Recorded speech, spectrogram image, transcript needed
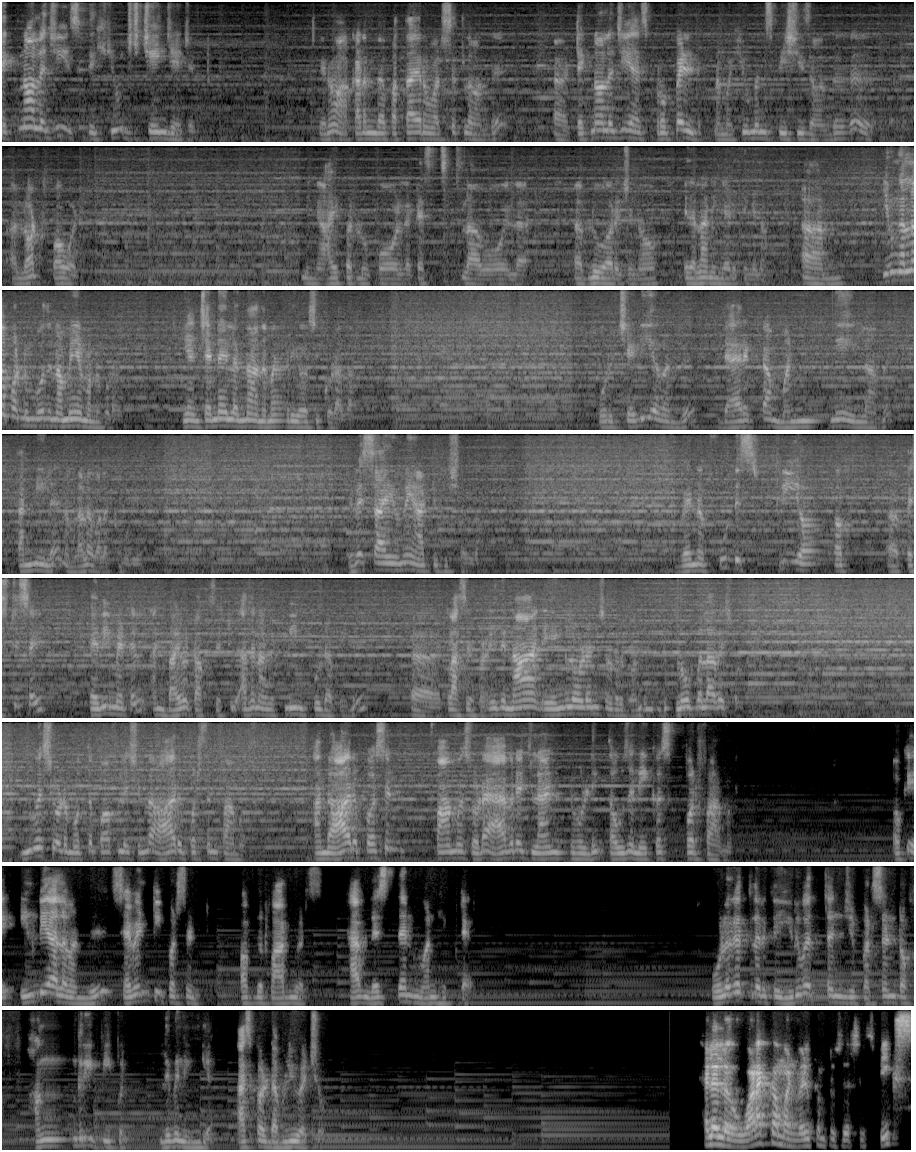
Technology is the huge change agent you know கடந்த பத்தாயிரம் வருஷத்துல வந்து டெக்னாலஜி ஹேஸ் ப்ரொபெல்ட் நம்ம ஹியூமன் ஸ்பீஷீஸை வந்து லாட் ஃபார்வர்ட் நீங்கள் ஹைப்பர் லூப்போ இல்லை டெஸ்ட்லாவோ இல்லை ப்ளூ ஆரிஜினோ இதெல்லாம் நீங்கள் எடுத்தீங்கன்னா இவங்கெல்லாம் பண்ணும்போது நம்ம ஏன் பண்ணக்கூடாது? ஏன் சென்னையிலேருந்து அந்த மாதிரி யோசிக்கக்கூடாதா? ஒரு செடியை வந்து டைரெக்டாக மண்ணே இல்லாமல் தண்ணியில் நம்மளால் வளர்க்க முடியும். விவசாயமே ஆர்டிஃபிஷியல் தான். When a food is free of pesticide heavy metal and biotoxicity அதை நாங்கள் க்ளீன் ஃபுட் அப்படின்னு uh, கிளாஸிஃபை பண்ணுறோம் இது நான் எங்களோடன்னு சொல்கிறது வந்து குளோபலாகவே சொல்கிறேன் யூஎஸோட மொத்த பாப்புலேஷனில் ஆறு பர்சன்ட் ஃபார்மர்ஸ் அந்த ஆறு percent ஃபார்மர்ஸோட average land holding thousand acres per farmer okay இந்தியாவில் வந்து seventy percent of the farmers have less than one hectare உலகத்தில் இருக்க இருபத்தஞ்சு percent of hungry people live in India as per WHO hello வணக்கம் and welcome to social speaks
